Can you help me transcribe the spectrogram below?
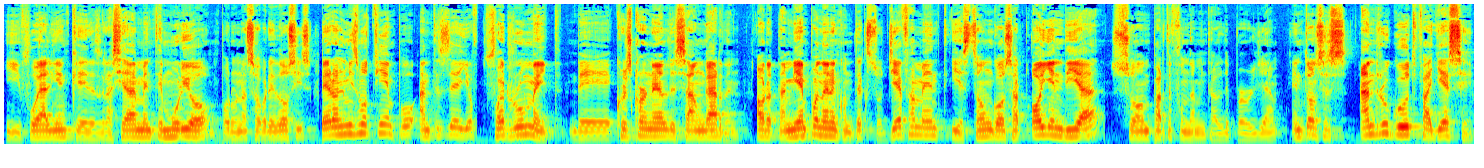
y fue alguien que desgraciadamente murió por una sobredosis, pero al mismo tiempo, antes de ello, fue roommate de Chris Cornell de Soundgarden. Ahora, también poner en contexto, Jeff Ament y Stone Gossard hoy en día son parte fundamental de Pearl Jam. Entonces, Andrew Good fallece.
